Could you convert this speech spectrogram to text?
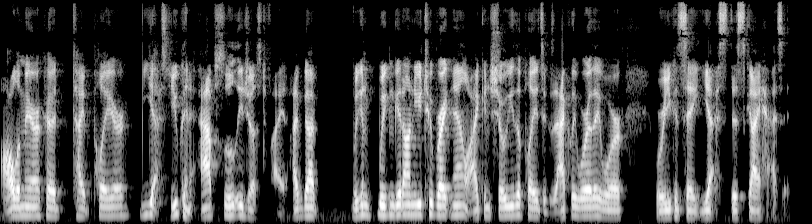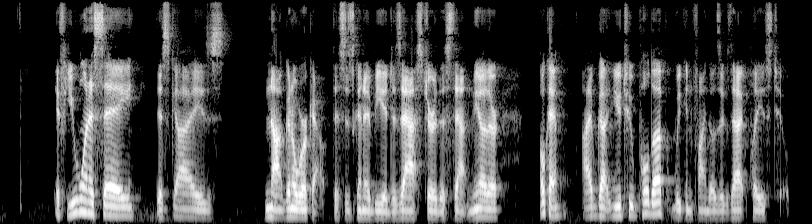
all America type player, yes, you can absolutely justify it. I've got we can we can get on YouTube right now. I can show you the plays exactly where they were where you could say, yes, this guy has it. If you want to say this guy's not going to work out, this is going to be a disaster, this, that, and the other, okay, I've got YouTube pulled up. We can find those exact plays too.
